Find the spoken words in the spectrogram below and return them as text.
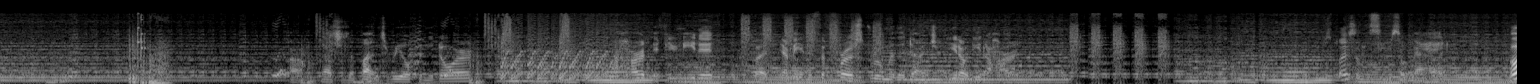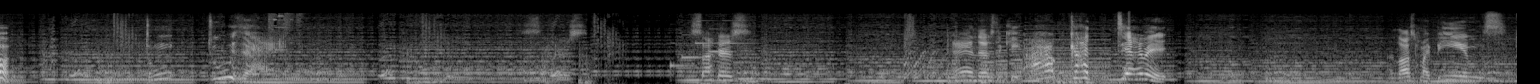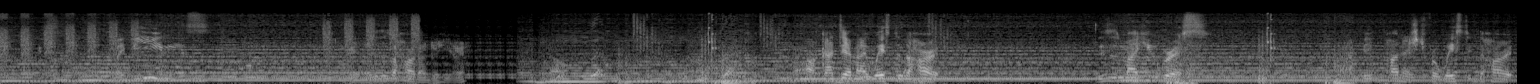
Oh, that's just a button to reopen the door. A heart if you need it, but, I mean, it's the first room of the dungeon. You don't need a heart. Doesn't seem so bad. Oh! Don't do that! Suckers. Suckers! And there's the key. Oh, god damn it! I lost my beams! My beams! Okay, maybe there's a heart under here. Oh, god damn it, I wasted the heart. This is my hubris. I'm being punished for wasting the heart.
